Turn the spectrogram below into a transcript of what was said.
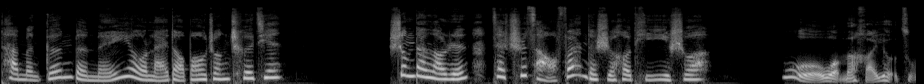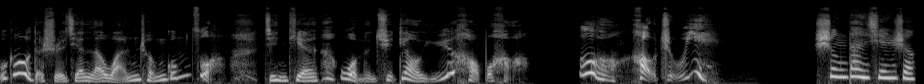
他们根本没有来到包装车间。圣诞老人在吃早饭的时候提议说：“哦，我们还有足够的时间来完成工作。今天我们去钓鱼，好不好？”“哦，好主意。”圣诞先生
